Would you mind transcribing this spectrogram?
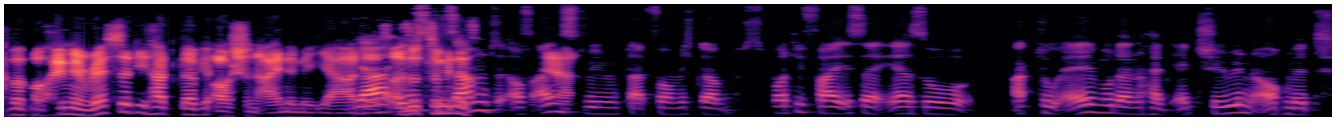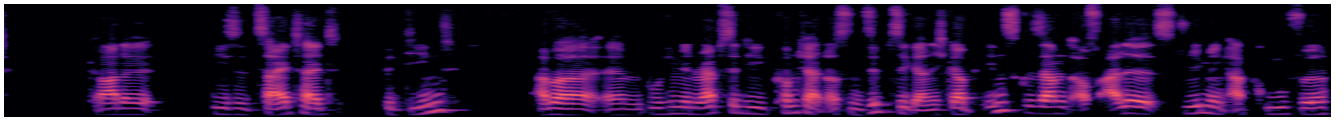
aber Bohemian Rhapsody hat, glaube ich, auch schon eine Milliarde. Ja, also insgesamt zumindest, auf allen ja. Streaming-Plattformen. Ich glaube, Spotify ist ja eher so aktuell, wo dann halt Ed Sheeran auch mit gerade diese Zeit halt bedient. Aber ähm, Bohemian Rhapsody kommt ja halt aus den 70ern. Ich glaube, insgesamt auf alle Streaming-Abrufe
